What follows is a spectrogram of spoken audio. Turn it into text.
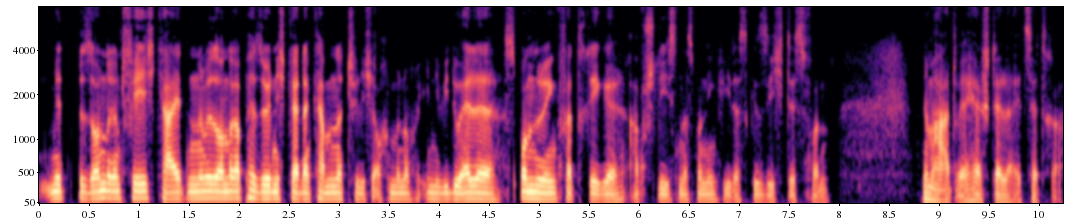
mit besonderen Fähigkeiten, besonderer Persönlichkeit, dann kann man natürlich auch immer noch individuelle Sponsoring-Verträge abschließen, dass man irgendwie das Gesicht ist von einem Hardwarehersteller etc.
